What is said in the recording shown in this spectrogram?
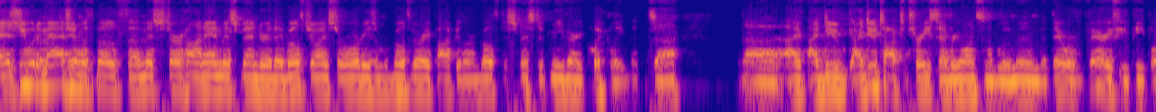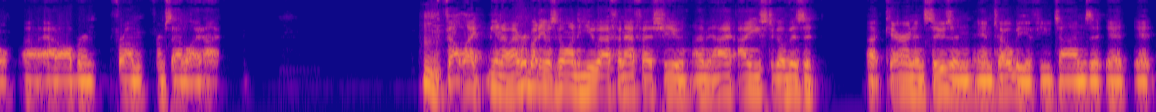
as you would imagine, with both uh, Miss Sturhan and Miss Bender, they both joined sororities and were both very popular and both dismissed of me very quickly. But uh, uh, I, I do I do talk to Teresa every once in a blue moon, but there were very few people uh, at Auburn from from Satellite High. Hmm. It felt like you know everybody was going to UF and FSU. I mean, I, I used to go visit uh, Karen and Susan and Toby a few times at, at, at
